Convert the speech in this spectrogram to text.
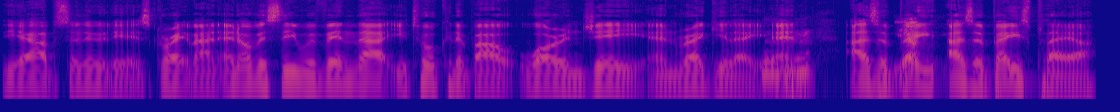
Yeah, absolutely. It's great, man. And obviously within that, you're talking about Warren G and Regulate. Mm-hmm. And as a bass yep. as a bass player,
